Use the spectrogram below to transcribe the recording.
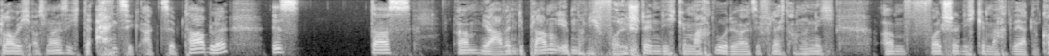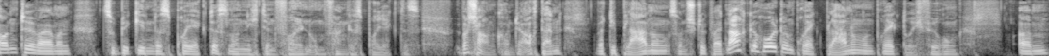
glaube ich, aus meiner Sicht der einzig akzeptable, ist, dass ähm, ja, wenn die Planung eben noch nicht vollständig gemacht wurde, weil sie vielleicht auch noch nicht ähm, vollständig gemacht werden konnte, weil man zu Beginn des Projektes noch nicht den vollen Umfang des Projektes überschauen konnte. Auch dann wird die Planung so ein Stück weit nachgeholt und Projektplanung und Projektdurchführung ähm,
